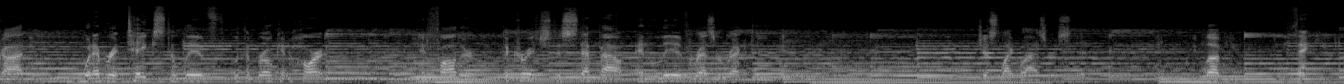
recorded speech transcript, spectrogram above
God, whatever it takes to live with a broken heart, and Father, the courage to step out and live resurrected, just like Lazarus did. We love you and we thank you.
